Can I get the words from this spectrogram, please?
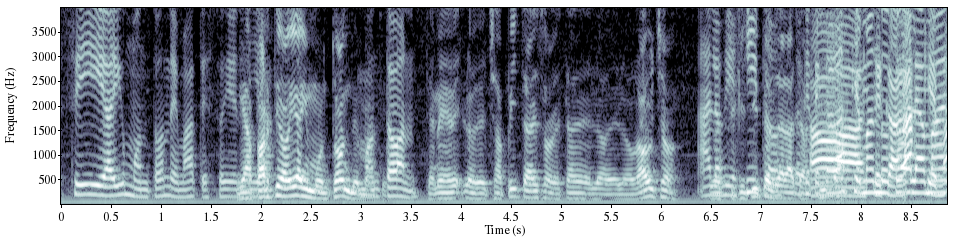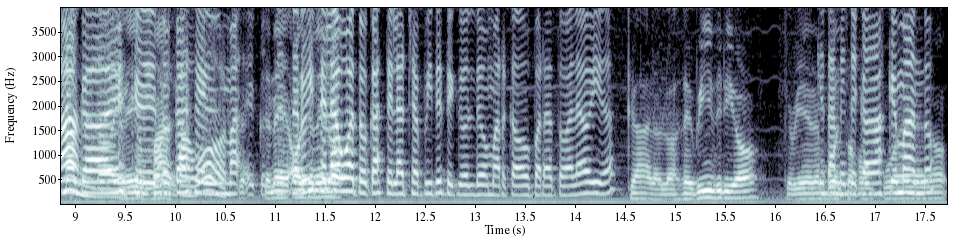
Sí, hay un montón de mates hoy en Y día. aparte hoy hay un montón de Un mates. montón. Tenés los de chapita, esos que están en lo de los gauchos. Ah, los chiquititos viejitos. de la los que te Ah, quemando te toda la mano quemando, cada vez sí, que mal. tocas Por el favor. ma- Tenés- te tenés el los- agua, tocaste la chapita y te quedó el dedo marcado para toda la vida. Claro, los de vidrio, que vienen Que también te cagás cuero.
